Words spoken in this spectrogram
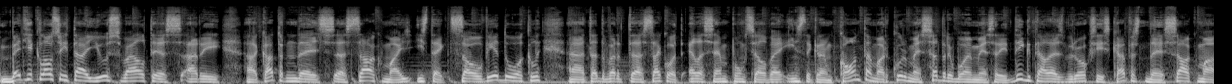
Bet, ja klausītāji jūs vēlaties arī katru nedēļas sākumā izteikt savu viedokli, tad varat sekot LSM.CLV Instagram kontam, ar kuru mēs sadarbojamies arī digitālais brokastīs katras nedēļas sākumā,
